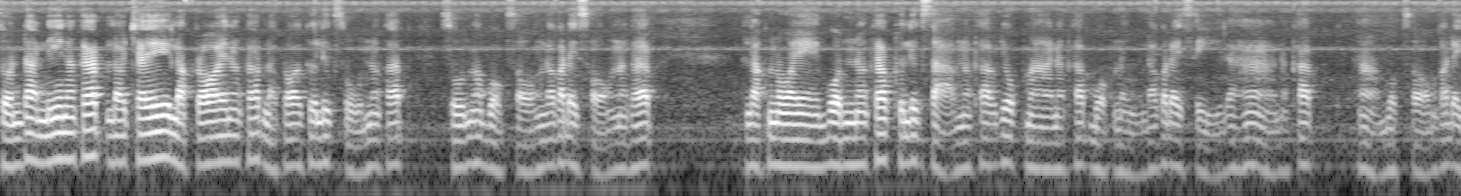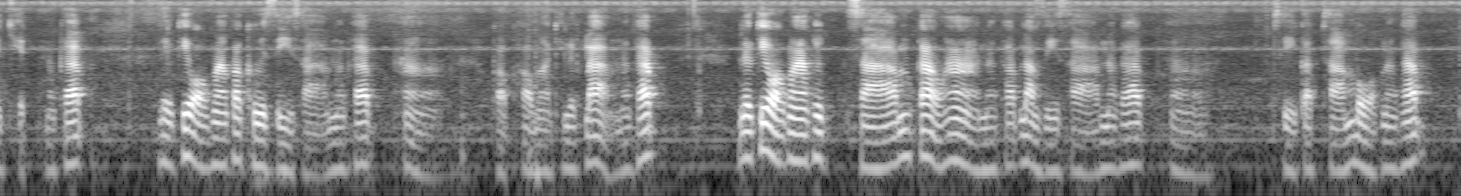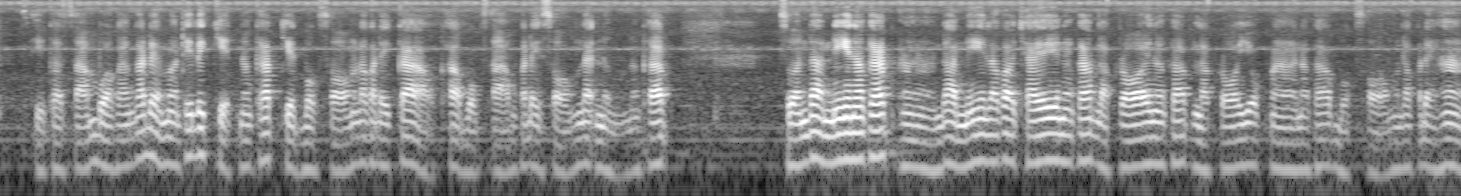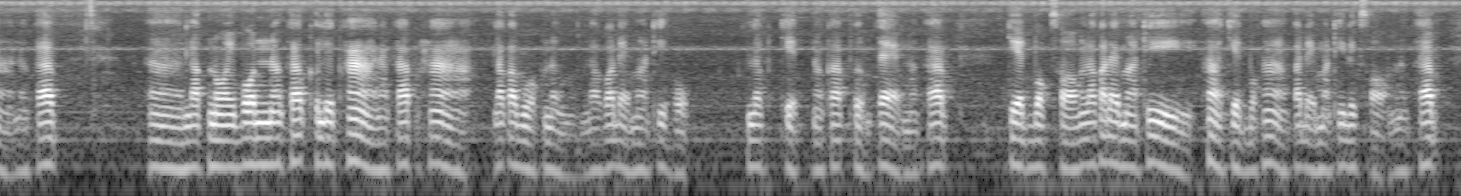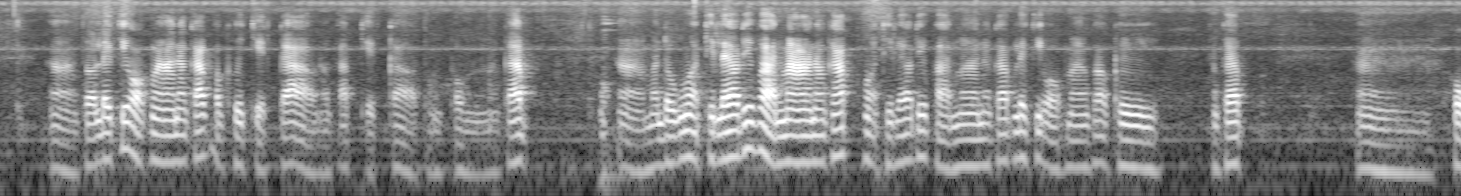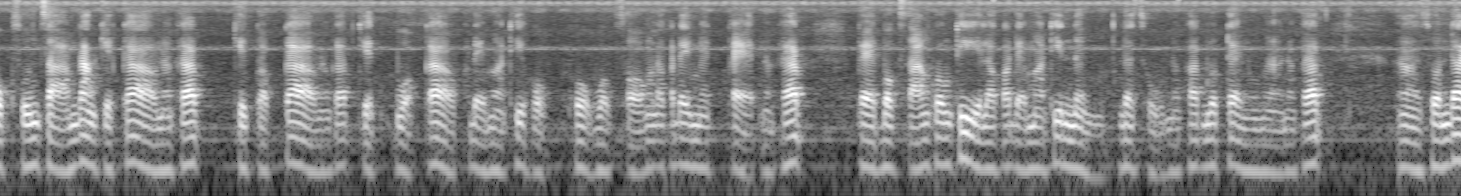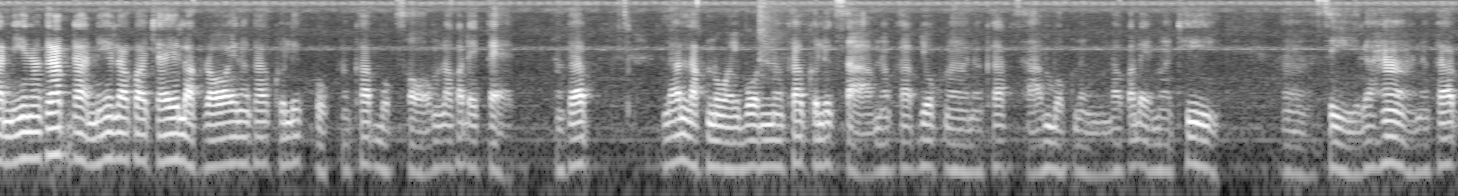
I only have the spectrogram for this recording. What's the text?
ส่วนด้านนี้นะครับเราใช้หลักร้อยนะครับ หลักร้อยคือเลขศูนย์นะครับ ศูนย์มาบวกสองเราก็ได้สองนะครับ หลักหน่วยบนนะครับคือเลขสามนะครับ ยกมานะครับ บวกหนึ่งเราก็ได้สี่และห้านะครับอ่าบวกสองก็ได้เจ็ดนะครับ เลขที่ออกมาก็คือสี่สามนะครับอ่าก็เข้ามาที่เลขล่างนะครับ เลขที่ออกมาคือสามเก้าห้านะครับ ล่างสี่สามนะครับอ่าสี่กับสามบวกนะครับ สี่กับสามบวกกันก็ได้มาที่เลขเจ็ดนะครับเจ็ดบวกสองแล้วก็ได้เก้าเก้าบวกสามก็ได้สองและหนึ่งนะครับ ส่วนด้านนี้นะครับอ่าด้านนี้แล้วก็ใช้นะครับหลักร้อยนะครับ หลักร้อยยกมานะครับ บวกสองแล้วก็ได้ห้านะครับอ่าหลักหน่วยบนนะครับคือเลขห้านะครับห้าแล้วก็บวกหนึ่งเราก็ได้มาที่หกแล้วเจ็ดนะครับเพิ่มแต้มนะครับเจ็ดบวกสองแล้วก็ได้มาที่ห้าเจ็ดบวกห้าก็ได้มาที่เลขสองนะครับ ตัวเลขที่ออกมานะครับก็คือเจ็ดเก้านะครับเจ็ดเก้าตรงๆนะครับอ่ามันดูงวดที่แล้วที่ผ่านมานะครับงวดที่แล้วที่ผ่านมานะครับ เลขที่ออกมาก็คือนะครับหกศูนย์สามร่างเจ็ดเก้านะครับเจ็ดกับเก้านะครับเจ็ดบวกเก้าก็ได้มาที่หกหกบวกสองแล้วก็ได้มาแปดนะครับแปดบวกสามคงที่เราก็ได้มาที่หนึ่งและศูนย์นะครับ ลดแต้มลงมานะครับ ส่วนด้านนี้นะครับ ด้านนี้เราก็ใช้หลักร้อยนะครับ คือเลขหกนะครับบวกสองเราก็ได้แปดนะครับ แล้วหลักหน่วยบนนะครับคือเลขสามนะครับยกมานะครับสามบวกหนึ่งเราก็ได้มาที่อ่าสี่และห้านะครับ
